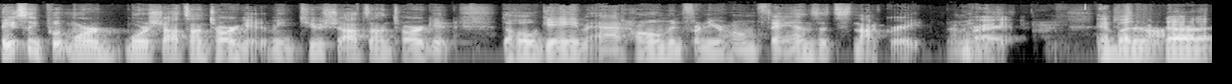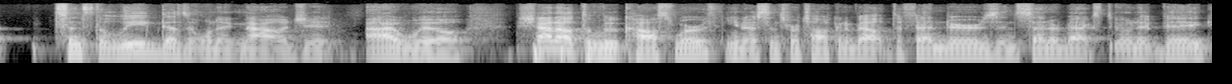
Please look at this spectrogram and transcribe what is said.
Basically, put more more shots on target. I mean, two shots on target the whole game at home in front of your home fans. It's not great. I mean, right. And, but uh, since the league doesn't want to acknowledge it, I will shout out to Luke Hosworth. You know, since we're talking about defenders and center backs doing it big,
